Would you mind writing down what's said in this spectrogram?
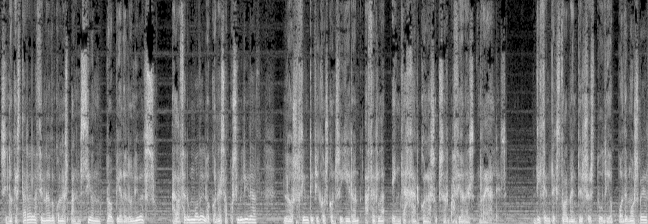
sino que está relacionado con la expansión propia del universo? Al hacer un modelo con esa posibilidad, los científicos consiguieron hacerla encajar con las observaciones reales. Dicen textualmente en su estudio, podemos ver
